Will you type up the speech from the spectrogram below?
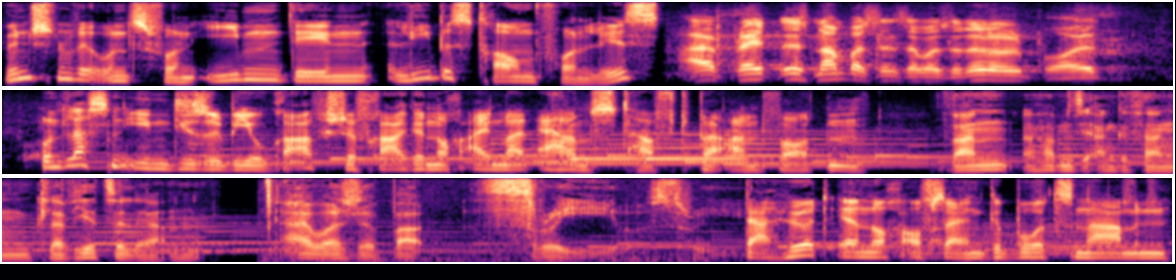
wünschen wir uns von ihm den Liebestraum von Liszt und lassen ihn diese biografische Frage noch einmal ernsthaft beantworten. Wann haben Sie angefangen, Klavier zu lernen? I was about three or three. Da hört er noch auf seinen Geburtsnamen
